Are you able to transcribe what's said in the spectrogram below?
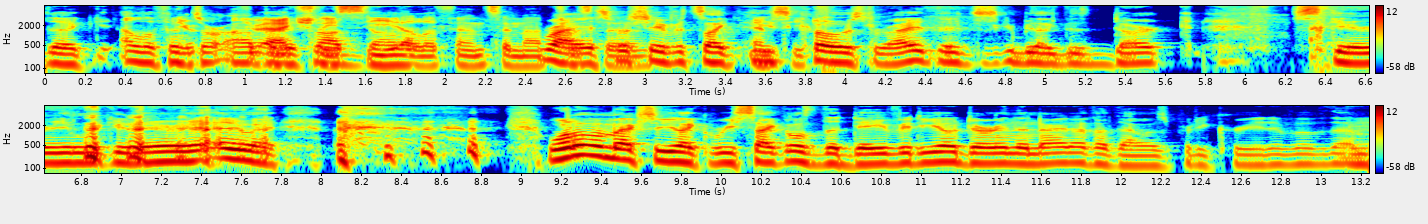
the elephants are up you actually see dark. elephants and not Right, just especially if it's like East Coast, right? They're just gonna be like this dark, scary looking area. anyway, one of them actually like recycles the day video during the night. I thought that was pretty creative of them.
